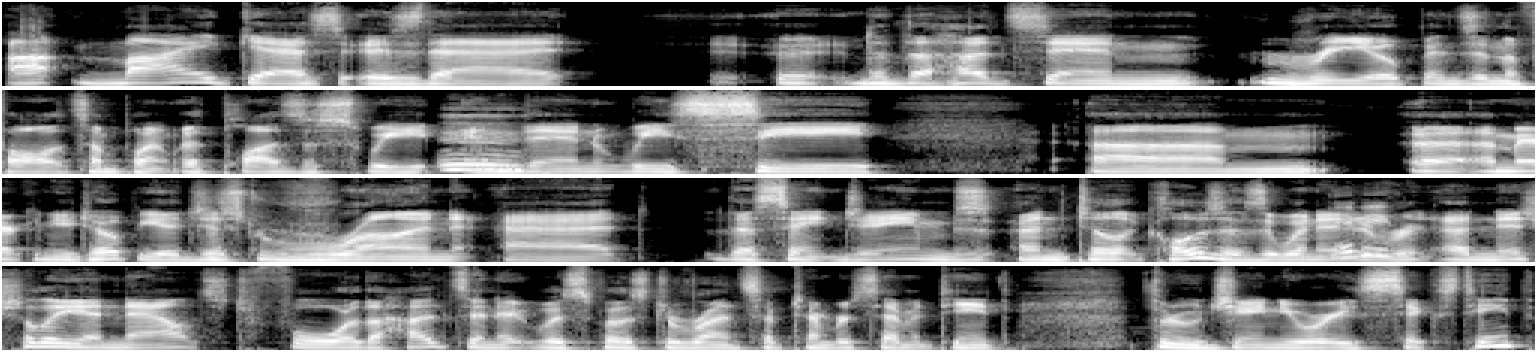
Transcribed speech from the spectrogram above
Uh, my guess is that the Hudson reopens in the fall at some point with Plaza Suite, Mm. and then we see um, uh, American Utopia just run at the St. James until it closes. When it Maybe. ori- initially announced for the Hudson, it was supposed to run September 17th through January 16th.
